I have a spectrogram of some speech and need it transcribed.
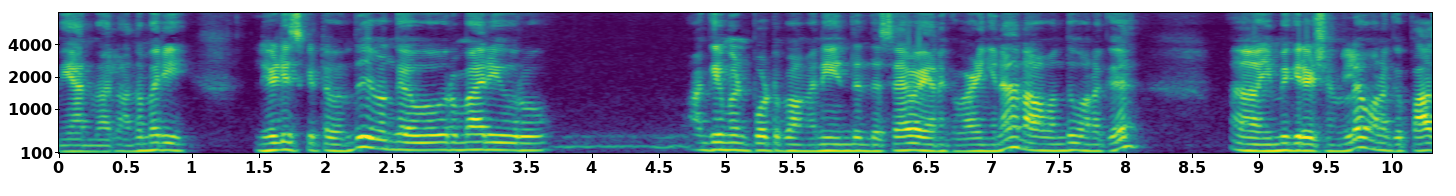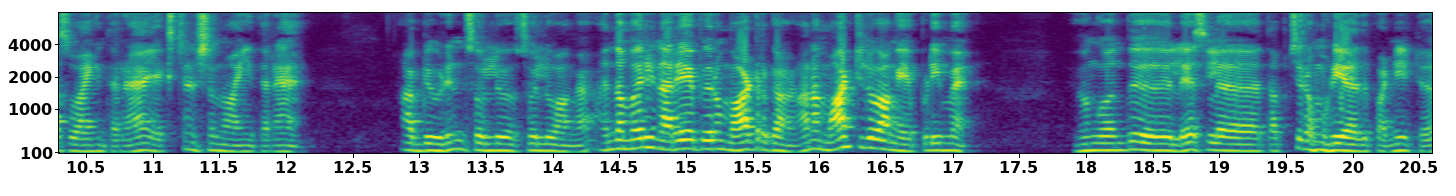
மியான்மர் அந்த மாதிரி லேடிஸ் கிட்ட வந்து இவங்க ஒரு மாதிரி ஒரு அக்ரிமெண்ட் போட்டுப்பாங்க. நீ இந்த இந்த சேவை எனக்கு வழங்கினா நான் வந்து உனக்கு இமிக்ரேஷனில் உனக்கு பாஸ் வாங்கி தரேன் எக்ஸ்டென்ஷன் வாங்கி தரேன். அப்படி இப்படின்னு சொல்லு சொல்லுவாங்க. அந்த மாதிரி நிறைய பேரும் மாட்டிருக்காங்க. ஆனால் மாட்டிடுவாங்க எப்படியுமே. இவங்க வந்து லேஸில் தப்பிச்சிட முடியாது பண்ணிவிட்டு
